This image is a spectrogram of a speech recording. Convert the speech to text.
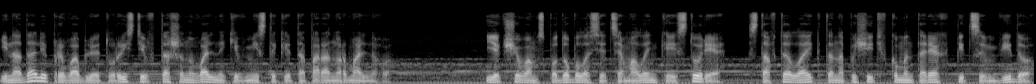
і надалі приваблює туристів та шанувальників містики та паранормального. Якщо вам сподобалася ця маленька історія, ставте лайк та напишіть в коментарях під цим відео,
